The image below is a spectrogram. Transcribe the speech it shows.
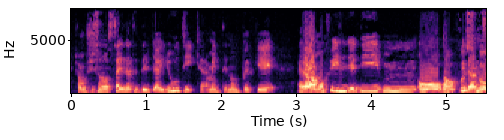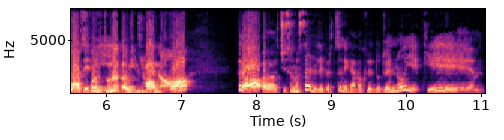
diciamo, ci sono stati dati degli aiuti, chiaramente non perché eravamo figlie di mm, o, No, o questo fidanzate di purtroppo, no. Però eh, ci sono state delle persone che hanno creduto in noi e che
